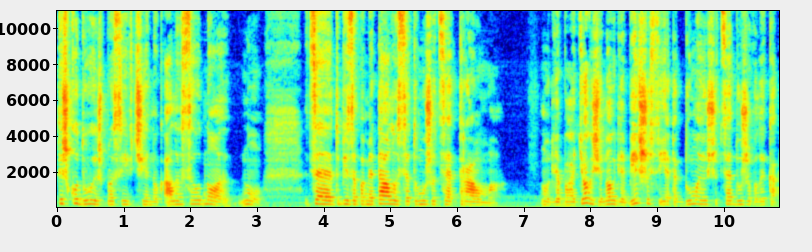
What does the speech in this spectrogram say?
Ти шкодуєш про свій вчинок, але все одно ну, це тобі запам'яталося, тому що це травма. Ну, для багатьох жінок, для більшості, я так думаю, що це дуже велика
